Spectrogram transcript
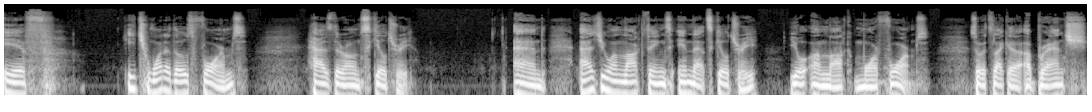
if each one of those forms has their own skill tree. And as you unlock things in that skill tree, you'll unlock more forms. So it's like a, a branch,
